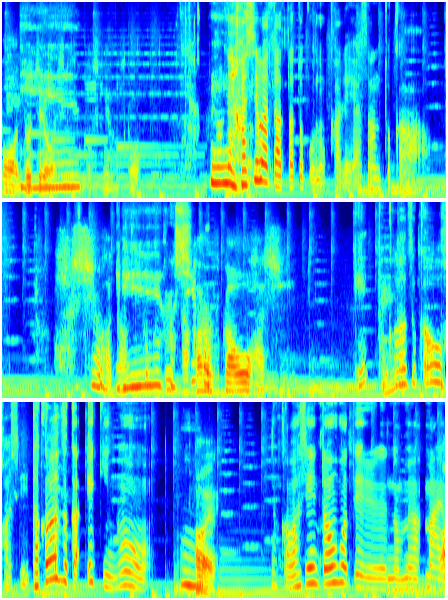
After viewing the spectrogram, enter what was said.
ああどちらがお好きなんですか？あのね橋渡ったとこのカレー屋さんとか。橋渡ったとこ？えー宝塚大え宝塚大橋？宝塚駅の橋。はい。なんかワシントンホテルのま前あ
